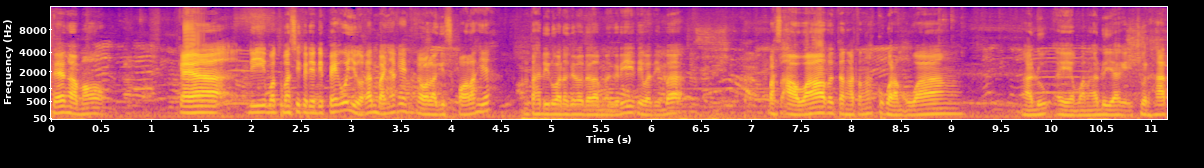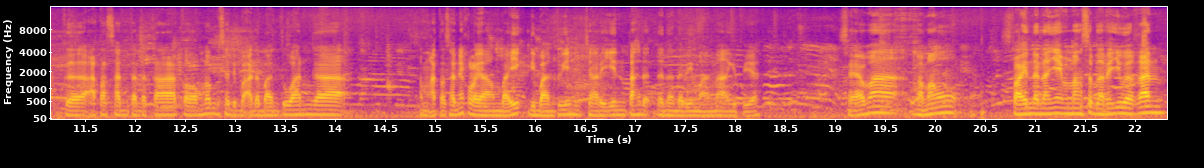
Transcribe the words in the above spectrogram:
saya nggak mau kayak di waktu masih kerja di PU juga kan banyak ya kalau lagi sekolah ya. Entah di luar negeri atau dalam negeri tiba-tiba pas awal atau tengah-tengah aku kurang uang ngadu eh yang ngadu ya kayak curhat ke atasan terdekat kalau nggak bisa ada bantuan nggak sama atasannya kalau yang baik dibantuin dicariin entah da- dana dari mana gitu ya. Saya mah nggak mau. Selain dananya memang sebenarnya juga kan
